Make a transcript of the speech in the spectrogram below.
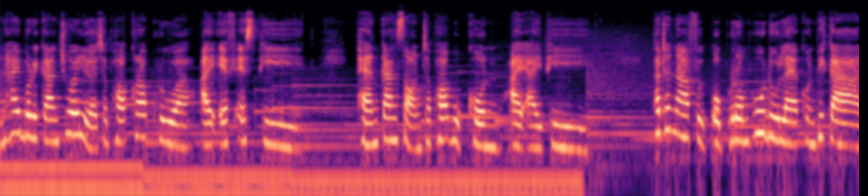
นให้บริการช่วยเหลือเฉพาะครอบครัว IFSP แผนการสอนเฉพาะบุคคล IIP พัฒนาฝึกอบรมผู้ดูแลคนพิการ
